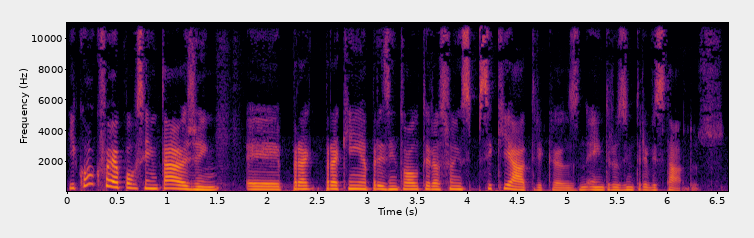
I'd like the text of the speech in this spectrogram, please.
E qual que foi a porcentagem é, para quem apresentou alterações psiquiátricas entre os entrevistados?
